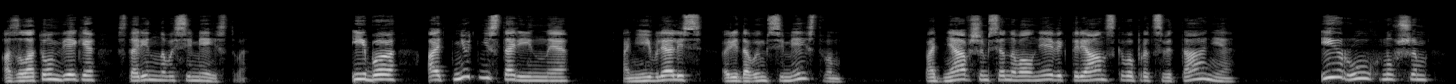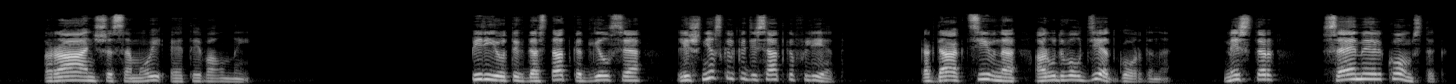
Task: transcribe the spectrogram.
о золотом веке старинного семейства. Ибо отнюдь не старинные, они являлись рядовым семейством, поднявшимся на волне викторианского процветания и рухнувшим раньше самой этой волны. Период их достатка длился лишь несколько десятков лет, когда активно орудовал дед Гордона, мистер Сэмюэль Комсток,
